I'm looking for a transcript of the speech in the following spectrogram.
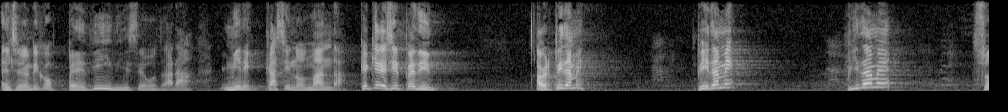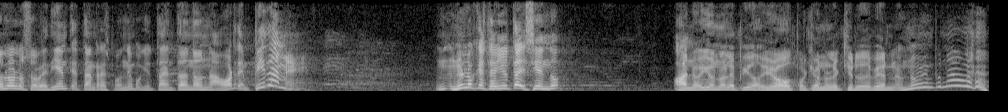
El Señor dijo, pedid y se os dará. Mire, casi nos manda. ¿Qué quiere decir pedir? A ver, pídame. Pídame. Pídame. Solo los obedientes están respondiendo porque están dando una orden. Pídame. ¿No es lo que el Señor está diciendo? Ah, no, yo no le pido a Dios porque yo no le quiero deber. No, no, no.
